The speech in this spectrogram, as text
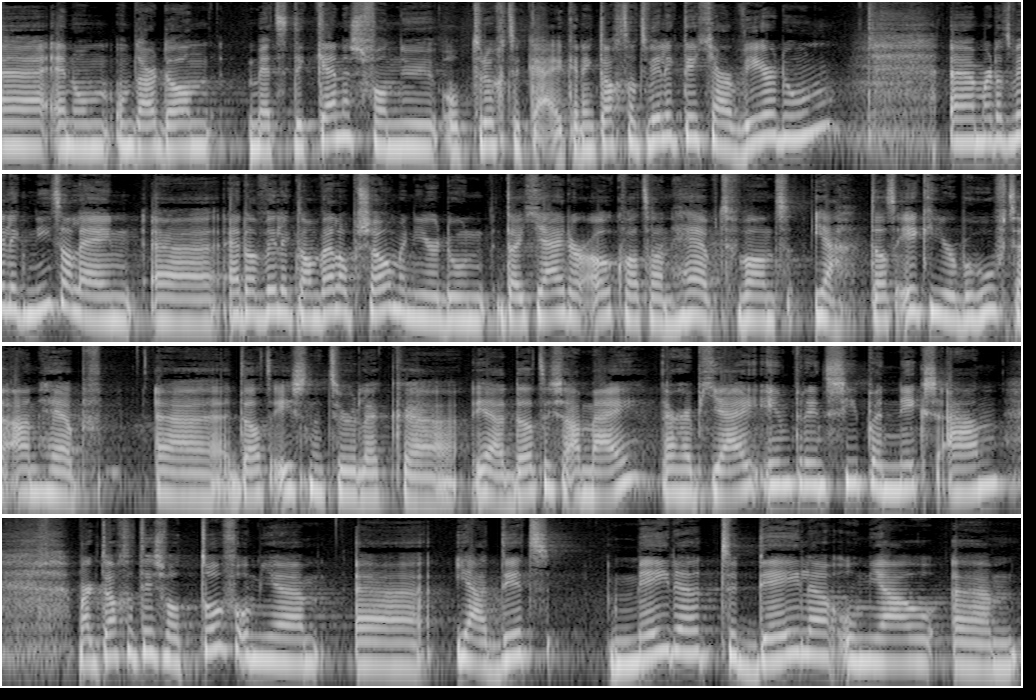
Uh, en om, om daar dan met de kennis van nu op terug te kijken. En ik dacht, dat wil ik dit jaar weer doen. Uh, maar dat wil ik niet alleen, en dat wil ik dan wel op zo'n manier doen dat jij er ook wat aan hebt. Want ja, dat ik hier behoefte aan heb, dat is natuurlijk, ja, dat is aan mij. Daar heb jij in principe niks aan. Maar ik dacht, het is wel tof om je, ja, dit mede te delen om jou um,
